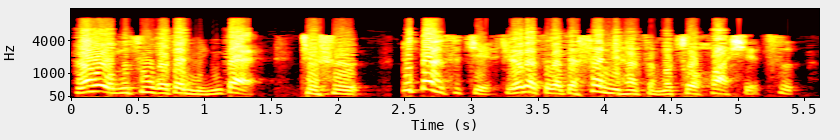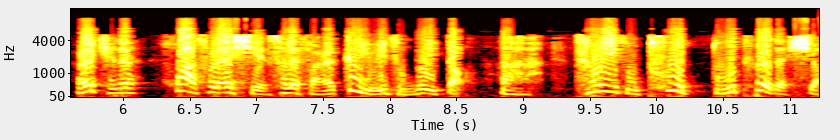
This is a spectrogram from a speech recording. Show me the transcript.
然后我们中国在明代就是。不但是解决了这个在扇面上怎么作画写字，而且呢，画出来写出来反而更有一种味道啊，成为一种特独特的小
